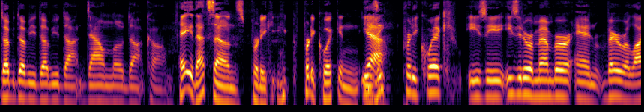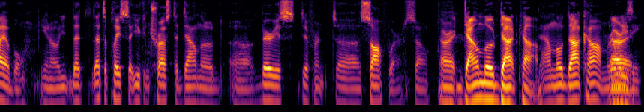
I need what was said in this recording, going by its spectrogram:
www.download.com. Hey, that sounds pretty pretty quick and easy. Yeah, pretty quick, easy, easy to remember, and very reliable. You know, that that's a place that you can trust to download uh, various different uh, software. So All right, download.com. download.com, real All right. easy.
